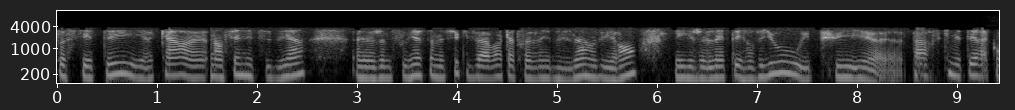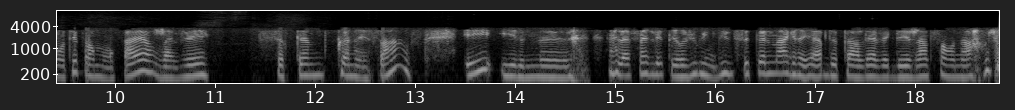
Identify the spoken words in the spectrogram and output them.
société. Quand un ancien étudiant, euh, je me souviens, c'est un monsieur qui devait avoir 90 ans environ, et je l'interview, et puis euh, par ce qui m'était raconté par mon père, j'avais certaines connaissances et il me à la fin de l'interview il me dit c'est tellement agréable de parler avec des gens de son âge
